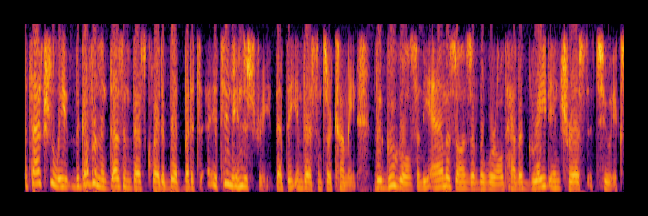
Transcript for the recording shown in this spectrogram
It's actually the government does invest quite a bit, but it's it's in industry that the investments are coming. The Googles and the Amazons of the world have a great interest to ex-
